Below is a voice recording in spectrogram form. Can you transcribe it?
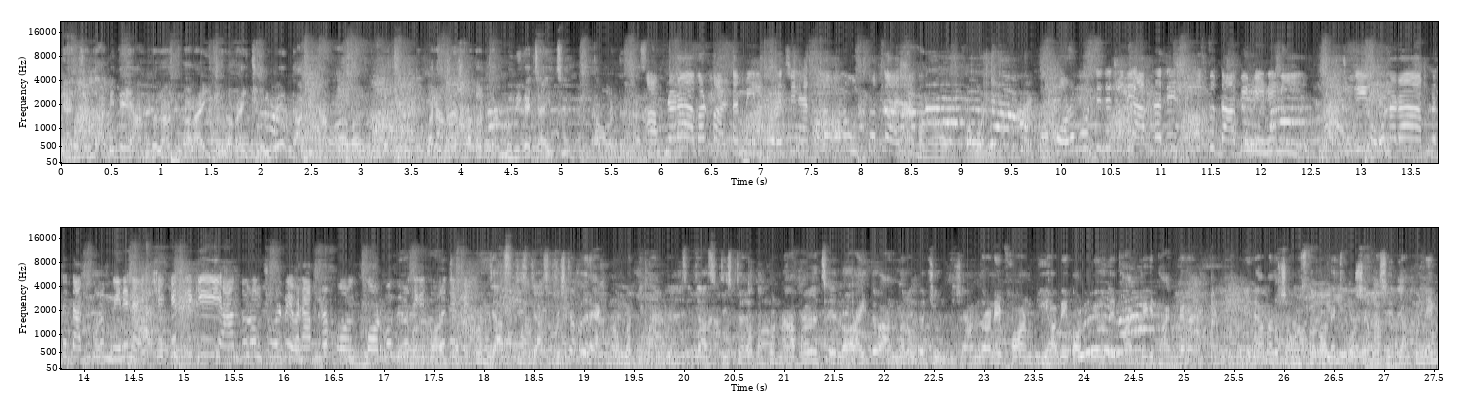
ন্যায্য দাবিতে আন্দোলন লড়াই লড়াই চলবে দাবি না পাওয়া পর্যন্ত চলবে। আমরা সদর্থক ভূমিকা চাইছি। আপনাদের কাছে আপনারা আবার পাল্টা মেল করেছেন এখনও কোনো উত্তর আসেনি। খবর নেই তো পরবর্তীতে যদি আপনাদের সমস্ত দাবি মেনে নিয়ে যদি ওনারা আপনাদের দাবিগুলো মেনে নেয় সেক্ষেত্রে কি এই আন্দোলন চলবে? মানে আপনারা ক- কর্মবিরতি কি তুলে দেবেন? যতক্ষণ জাস্টিস জাস্টিসটা আমাদের এক নম্বর ডিমান্ড রয়েছে। জাস্টিসটা যতক্ষণ না পাওয়া যাচ্ছে লড়াই তো আন্দোলন তো চলবে। সেই আন্দোলনের ফর্ম কী হবে কর্মবিরতি থাকবে কি থাকবে না এটা আমাদের সমস্ত কলেজ বসে আমরা সিদ্ধান্ত নেব।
